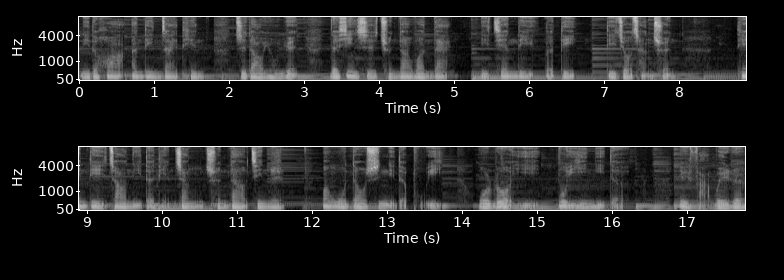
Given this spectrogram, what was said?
你的话安定在天，直到永远；你的信实存到万代。你建立了地，地就长存；天地照你的典章存到今日，万物都是你的仆役。我若以不以你的律法为乐，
